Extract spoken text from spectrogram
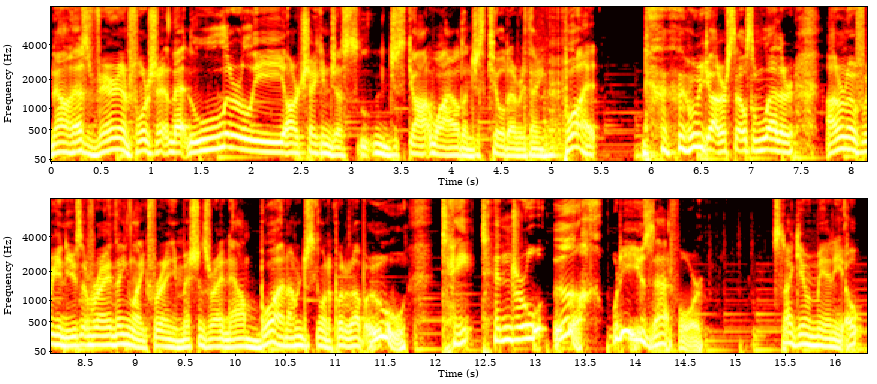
No, that's very unfortunate that literally our chicken just just got wild and just killed everything. But we got ourselves some leather. I don't know if we can use it for anything, like for any missions right now, but I'm just going to put it up. Ooh, taint tendril? Ugh, what do you use that for? It's not giving me any... Oh,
